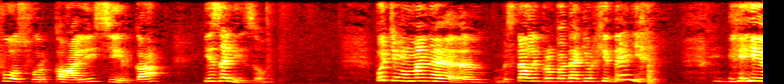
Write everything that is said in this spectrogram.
фосфор, калій, сірка і залізо. Потім у мене е, стали пропадати орхідеї, і,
